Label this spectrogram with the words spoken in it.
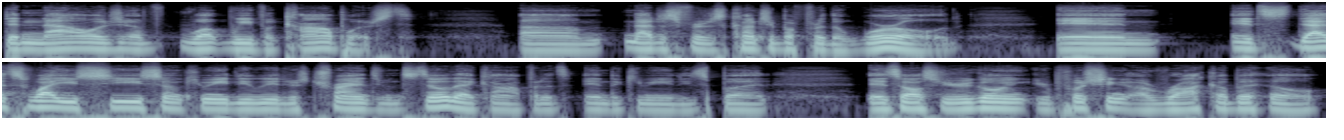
the knowledge of what we've accomplished um, not just for this country but for the world. And it's that's why you see some community leaders trying to instill that confidence in the communities. But it's also you're going you're pushing a rock up a hill,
